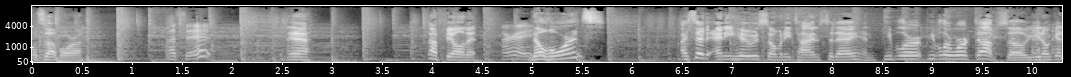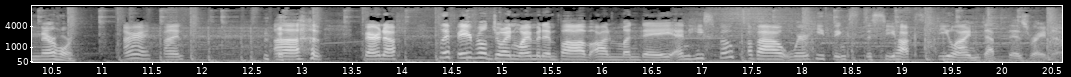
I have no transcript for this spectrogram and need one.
What's up, Maura? That's it. Yeah, not feeling it. All right. No horns? I said anywho so many times today, and people are people are worked up, so you don't get an air horn. All right. Fine. uh, fair enough. Cliff Avril joined Wyman and Bob on Monday, and he spoke about where he thinks the Seahawks D line depth is right now.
